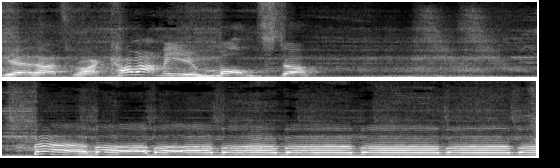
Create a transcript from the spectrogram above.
Yeah, that's right. Come at me, you monster. Ba ba ba ba ba ba ba.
